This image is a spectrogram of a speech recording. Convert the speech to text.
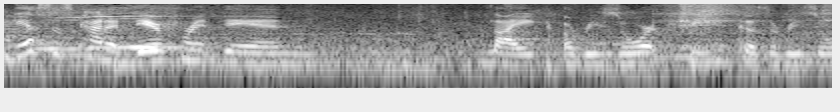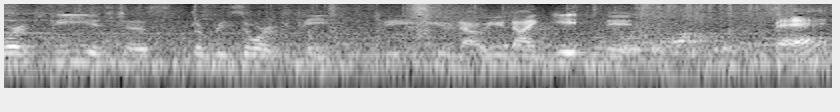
guess it's kind of different than like a resort fee because the resort fee is just the resort fee. You know, you're not getting it back.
